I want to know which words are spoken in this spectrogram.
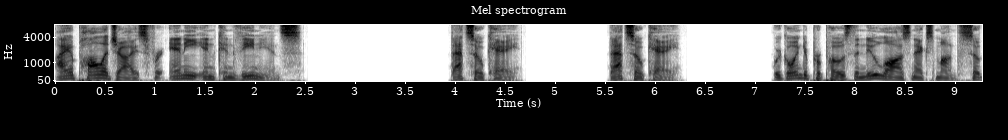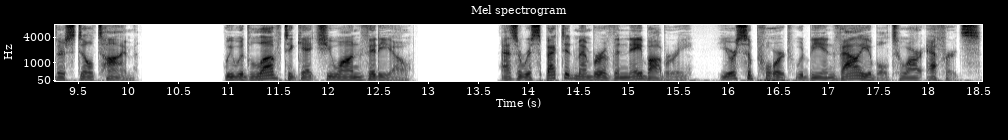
I apologize for any inconvenience. That's okay. That's okay. We're going to propose the new laws next month, so there's still time. We would love to get you on video. As a respected member of the Nabobbery, your support would be invaluable to our efforts.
